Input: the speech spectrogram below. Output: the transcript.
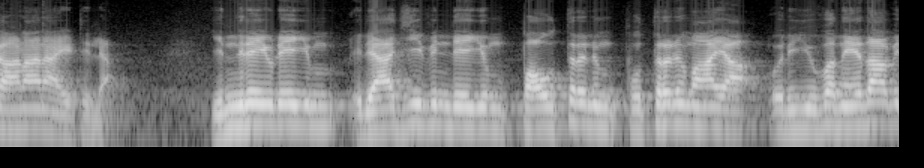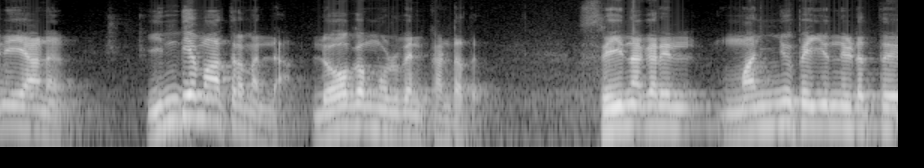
കാണാനായിട്ടില്ല. ഇന്ദിരയുടെയും രാജീവിന്റെയും പൗത്രനും പുത്രനുമായ ഒരു യുവ നേതാവിനെയാണ് ഇന്ത്യ മാത്രമല്ല ലോകം മുഴുവൻ കണ്ടത്. ശ്രീനഗറിൽ മഞ്ഞു പെയ്യുന്നിടത്ത്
